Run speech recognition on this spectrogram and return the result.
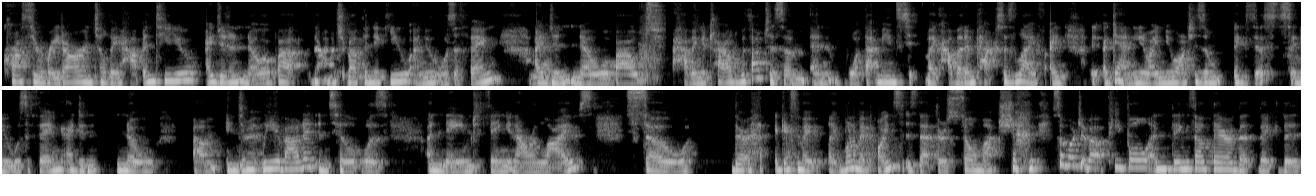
cross your radar until they happen to you. I didn't know about that much about the NICU. I knew it was a thing. Yeah. I didn't know about having a child with autism and what that means to, like how that impacts his life. I again, you know, I knew autism exists. I knew it was a thing. I didn't know um, intimately about it until it was a named thing in our lives. So there, I guess my like one of my points is that there's so much, so much about people and things out there that like the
